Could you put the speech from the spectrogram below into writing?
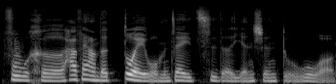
符合，它非常的对我们这一次的延伸读物哦。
